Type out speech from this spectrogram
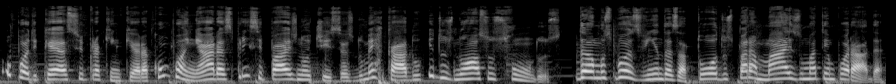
o podcast para quem quer acompanhar as principais notícias do mercado e dos nossos fundos. Damos boas-vindas a todos para mais uma temporada.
